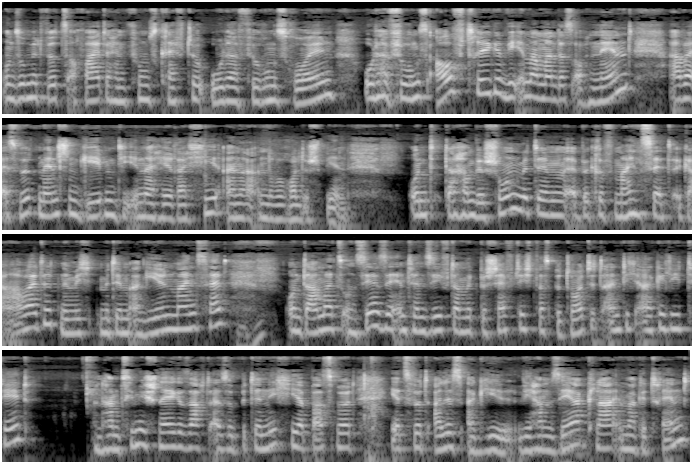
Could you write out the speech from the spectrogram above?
und somit wird es auch weiterhin Führungskräfte oder Führungsrollen oder Führungsaufträge, wie immer man das auch nennt, aber es wird Menschen geben, die in der Hierarchie eine andere Rolle spielen. Und da haben wir schon mit dem äh, Begriff Mindset gearbeitet, nämlich mit dem agilen Mindset mhm. und damals uns sehr, sehr intensiv damit beschäftigt, was bedeutet eigentlich Agilität? Und haben ziemlich schnell gesagt, also bitte nicht hier Buzzword, jetzt wird alles agil. Wir haben sehr klar immer getrennt,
